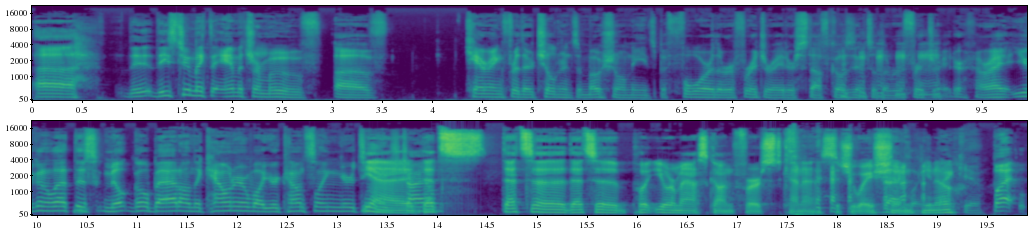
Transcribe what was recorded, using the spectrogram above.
uh, the, these two make the amateur move of caring for their children's emotional needs before the refrigerator stuff goes into the refrigerator. All right, you're gonna let this milk go bad on the counter while you're counseling your teenage Yeah, child. that's that's a that's a put your mask on first kind of situation. exactly. You know? Thank you. But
